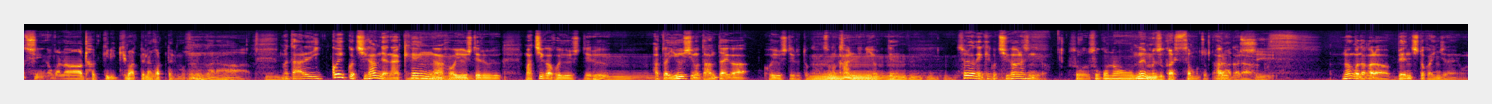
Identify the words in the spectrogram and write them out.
しいのかな。はっきり決まってなかったりもするから、またあれ一個一個違うんだよな。県が保有してる町が保有してる。あとは有志の団体が保有してるとかその管理によって。それがね結構違うらしいんだよ。そうそこのね、難しさもちょっとあるから。しなんかだからベンチとかいいんじゃないのかな。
